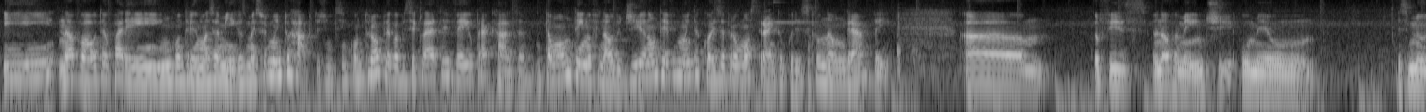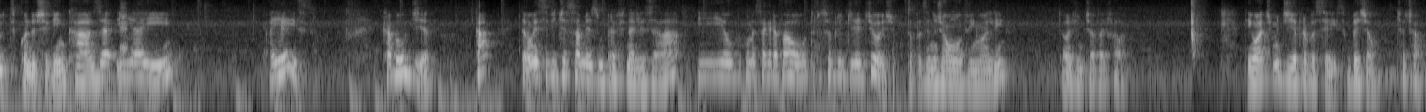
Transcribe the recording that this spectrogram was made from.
E na volta eu parei e encontrei umas amigas, mas foi muito rápido. A gente se encontrou, pegou a bicicleta e veio pra casa. Então ontem, no final do dia, não teve muita coisa pra eu mostrar, então por isso que eu não gravei. Ahn, eu fiz novamente o meu smooth quando eu cheguei em casa e aí... Aí é isso. Acabou o dia? Então esse vídeo é só mesmo pra finalizar e eu vou começar a gravar outro sobre o dia de hoje. Tô fazendo já um ovinho ali, então a gente já vai falar. Tenha um ótimo dia pra vocês. Um beijão. Tchau, tchau.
